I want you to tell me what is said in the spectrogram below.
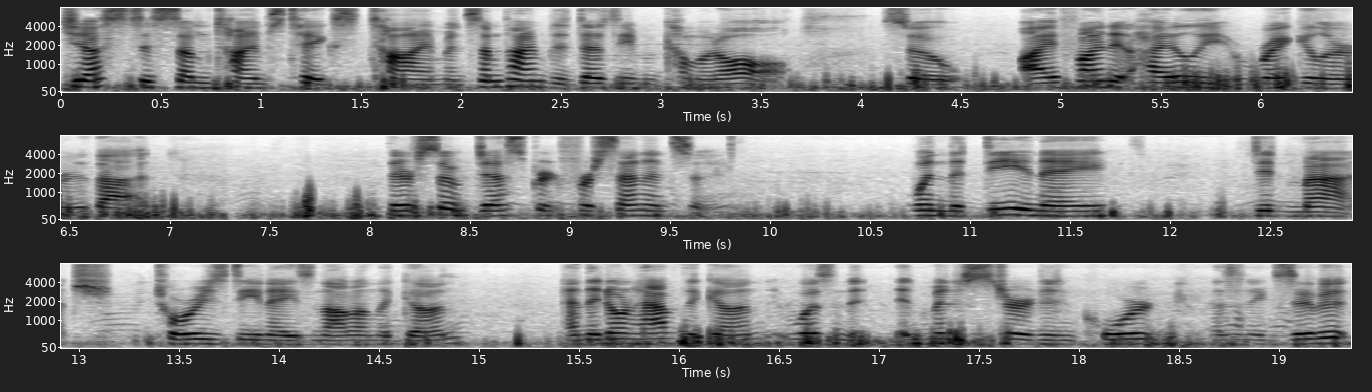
justice sometimes takes time and sometimes it doesn't even come at all. So I find it highly irregular that they're so desperate for sentencing when the DNA didn't match Tory's DNA is not on the gun, and they don't have the gun. It wasn't administered in court as an exhibit,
